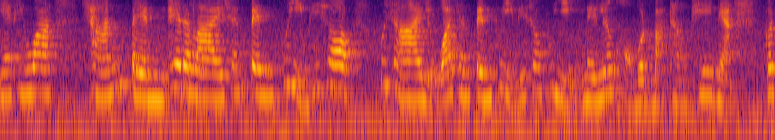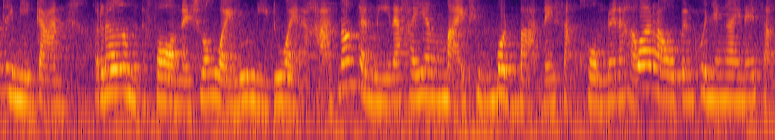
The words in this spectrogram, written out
แง่ที่ว่าฉันเป็นเพศอะไรฉันเป็นผู้หญิงที่ชอบผู้ชาย หรือว่าฉันเป็นผู้หญิงที่ชอบผู้หญิงในเรื่องของบทบาททางเพศเนี่ยก็จะมีการเริ่มฟอร์มในช่วงวัยรุ่นนี้ด้วยนะคะ นอกจากนี้นะคะยังหมายถึงบทบาทในสังคมด้วยนะคะว่าเราเป็นคนยังไงในสัง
